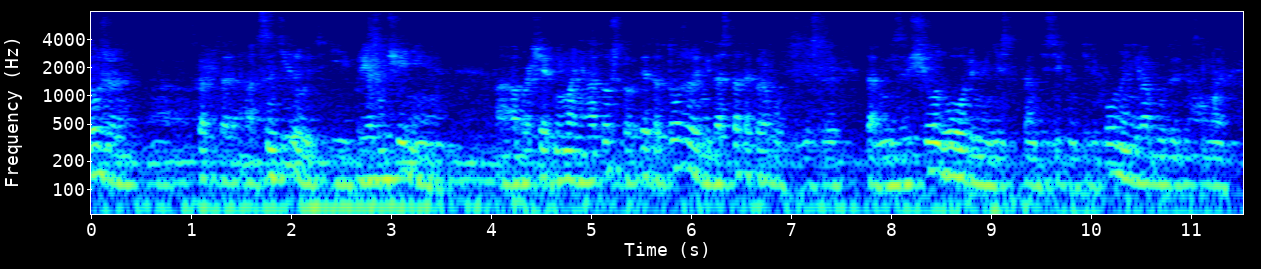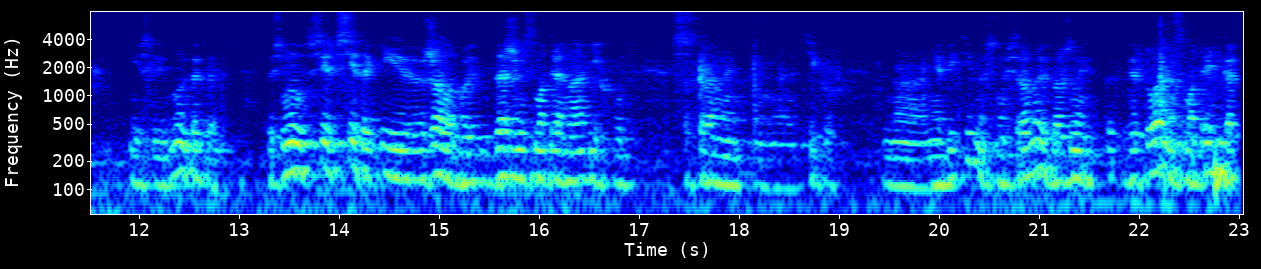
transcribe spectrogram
тоже как-то акцентировать и при обучении а, обращать внимание на то, что это тоже недостаток в работе. Если там не извещен вовремя, если там действительно телефоны не работают на зимой, если, ну и так далее. То есть мы вот все, все такие жалобы, даже несмотря на их вот со стороны ТИКов на необъективность, мы все равно их должны виртуально смотреть как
